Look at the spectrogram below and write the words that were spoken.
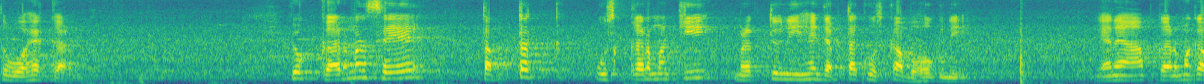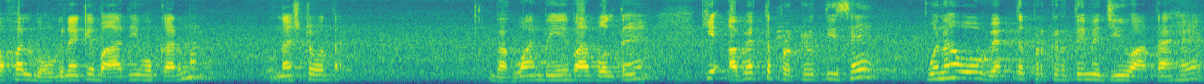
तो वो है कर्म। क्यों? कर्म से तब तक उस कर्म की मृत्यु नहीं है जब तक उसका भोग नहीं। यानी आप कर्म का फल भोगने के बाद ही वो कर्म नष्ट होता है। भगवान भी ये बात बोलते हैं कि अव्यक्त प्रकृति से पुनः वो व्यक्त प्रकृति में जीव आता है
